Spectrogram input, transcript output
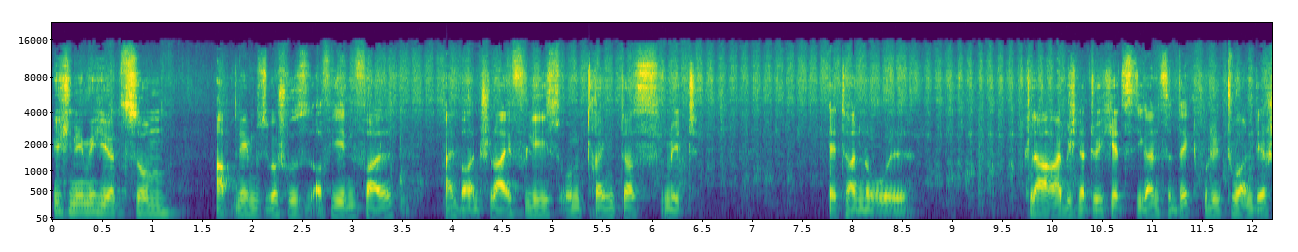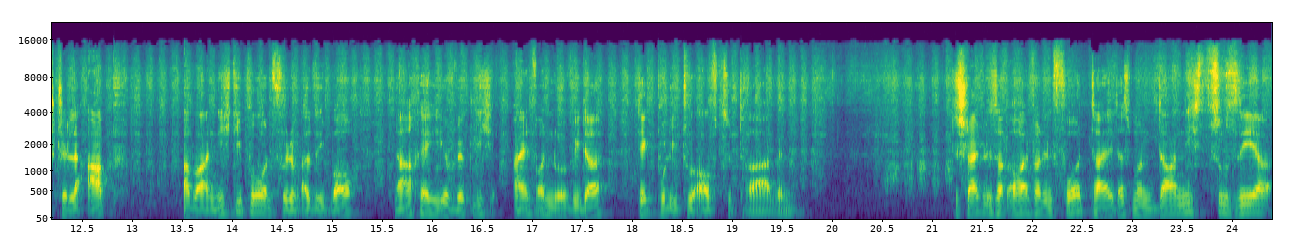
Ich nehme hier zum Abnehmen des Überschusses auf jeden Fall einfach ein Schleifvlies und tränke das mit Ethanol. Klar reibe ich natürlich jetzt die ganze Deckpolitur an der Stelle ab, aber nicht die Porenfüllung. Also ich brauche nachher hier wirklich einfach nur wieder Deckpolitur aufzutragen. Das Schleifel hat auch einfach den Vorteil, dass man da nicht zu sehr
